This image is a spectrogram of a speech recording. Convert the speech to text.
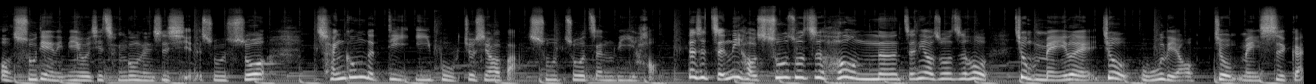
哦，书店里面有一些成功人士写的书，说成功的第一步就是要把书桌整理好。但是整理好书桌之后呢，整理好书桌之后就没了，就无聊，就没事干。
